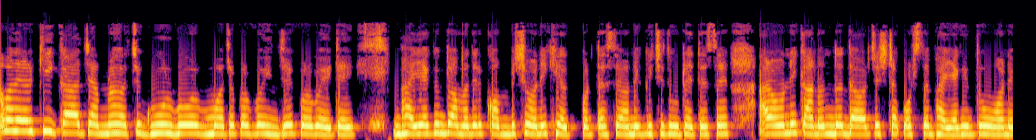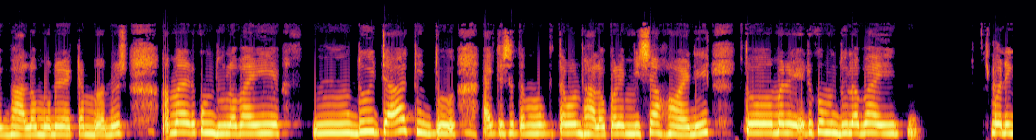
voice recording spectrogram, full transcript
আমাদের আর কি কাজ? আমরা হচ্ছে ঘুরবো, মজা করব এনজয় করব, এটাই। ভাইয়া কিন্তু আমাদের কম বেশি অনেক হেল্প করতেছে, অনেক কিছুতে উঠাইতেছে আর অনেক আনন্দ দেওয়ার চেষ্টা করছে। ভাইয়া কিন্তু অনেক ভালো মনের একটা মানুষ। আমার এরকম ধুলো উম, দুইটা কিন্তু একটার সাথে তেমন ভালো করে মিশা হয়নি। তো মানে এরকম দুলাভাই অনেক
